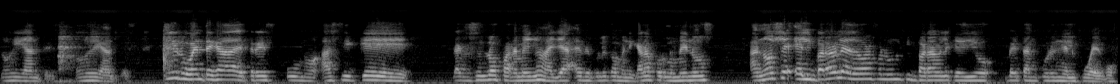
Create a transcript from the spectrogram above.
Los gigantes, los gigantes. Y Rubén Tejada de 3-1. Así que la actuación de los panameños allá en República Dominicana, por lo menos anoche, el imparable de oro fue el único imparable que dio Betancourt en el juego.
